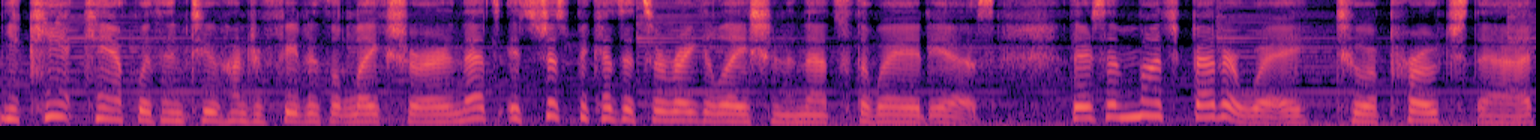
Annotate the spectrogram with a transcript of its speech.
you can't camp within 200 feet of the lakeshore, and that's it's just because it's a regulation and that's the way it is. There's a much better way to approach that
